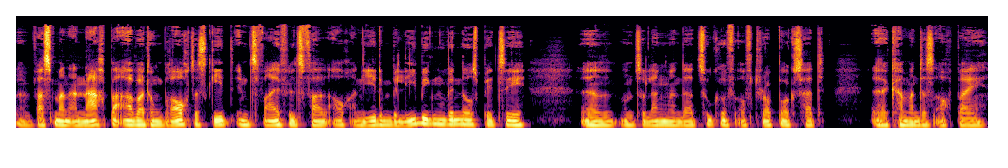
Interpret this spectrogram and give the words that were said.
was man an Nachbearbeitung braucht, das geht im Zweifelsfall auch an jedem beliebigen Windows-PC. Äh, und solange man da Zugriff auf Dropbox hat, äh, kann man das auch bei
